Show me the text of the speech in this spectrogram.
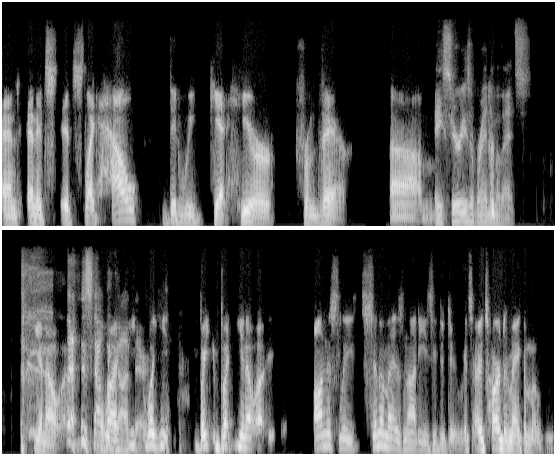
and and it's it's like how did we get here from there? Um, A series of random events. You know, That is how we got there. Well, yeah, but but you know, uh, honestly, cinema is not easy to do. It's it's hard to make a movie.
